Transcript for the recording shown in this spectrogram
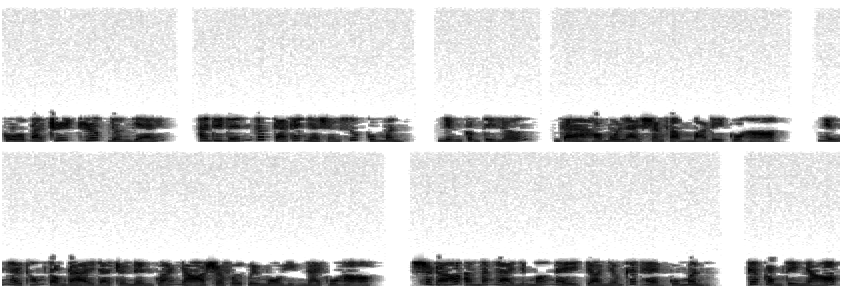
của Patrick rất đơn giản, anh đi đến tất cả các nhà sản xuất của mình, những công ty lớn, và hỏi mua lại sản phẩm bỏ đi của họ. Những hệ thống tổng đài đã trở nên quá nhỏ so với quy mô hiện nay của họ. Sau đó anh bán lại những món này cho nhóm khách hàng của mình, các công ty nhỏ,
